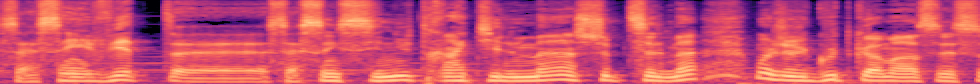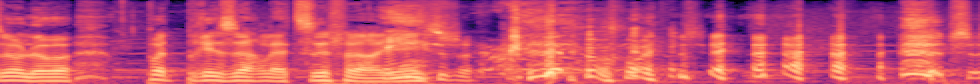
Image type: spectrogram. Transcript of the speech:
ça s'invite euh, ça s'insinue tranquillement subtilement. Moi j'ai le goût de commencer ça là. Pas de préservatif rien. Je, Ouais, je, je-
